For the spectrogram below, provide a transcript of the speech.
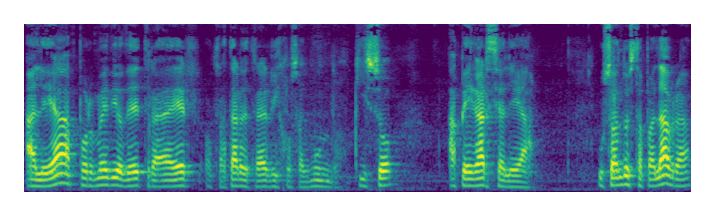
a Lea por medio de traer o tratar de traer hijos al mundo. Quiso apegarse a Lea. Usando esta palabra,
